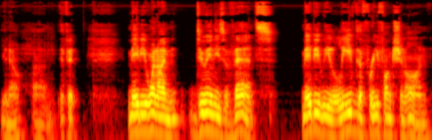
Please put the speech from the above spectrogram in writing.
you know, um, if it, maybe when I'm doing these events, maybe we leave the free function on.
